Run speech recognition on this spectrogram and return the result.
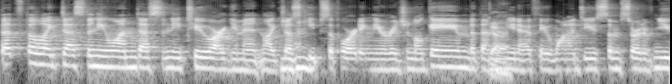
That's the like Destiny 1, Destiny 2 argument. Like, just Mhm. keep supporting the original game. But then, Yeah. you know, if they want to do some sort of new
